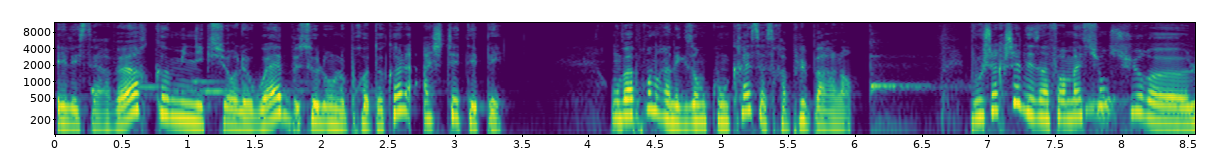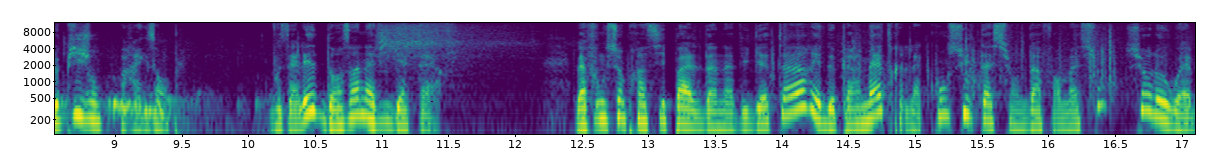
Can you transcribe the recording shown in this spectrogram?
et les serveurs communiquent sur le web selon le protocole HTTP. On va prendre un exemple concret, ça sera plus parlant. Vous cherchez des informations sur euh, le pigeon, par exemple. Vous allez dans un navigateur. La fonction principale d'un navigateur est de permettre la consultation d'informations sur le web.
